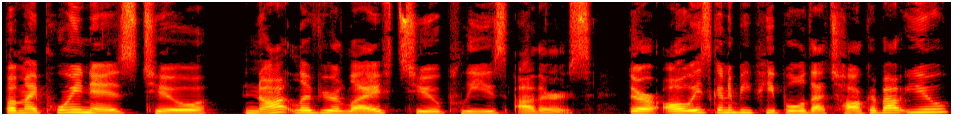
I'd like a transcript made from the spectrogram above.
But my point is to not live your life to please others. There are always going to be people that talk about you.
